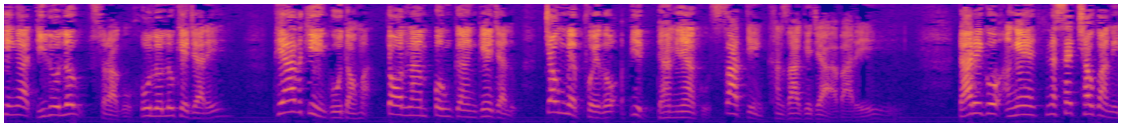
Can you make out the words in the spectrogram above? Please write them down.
ခင်ကဒီလိုလုပ်ဆိုတာကိုဟိုလိုလုပ်ခဲ့ကြတယ်ဖျားသခင်ကိုတောင်မှတော်လန်ပုန်ကန်ခဲ့ကြလို့ကြောက်မဲ့ဖွယ်သောအပြစ်ဒဏ်များကိုစတင်ခံစားခဲ့ကြရပါတယ်ဒါတွေကိုအငယ်26ကနေ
